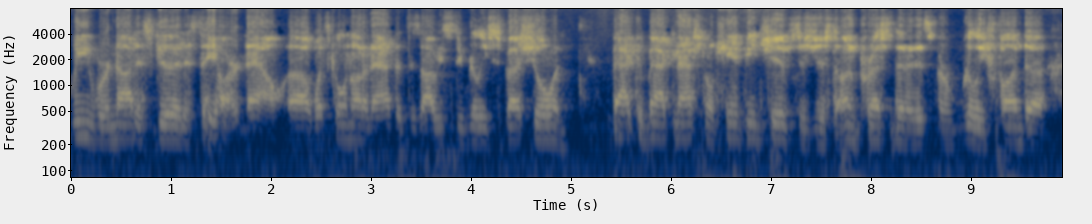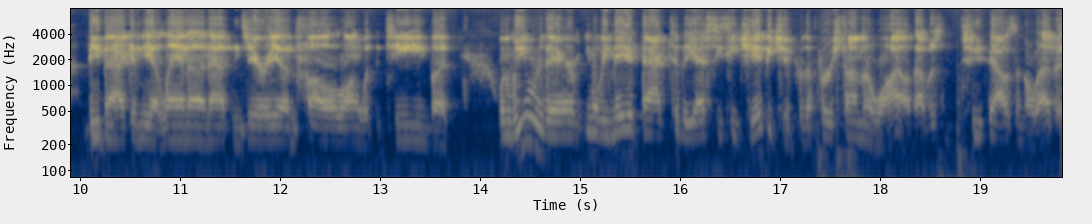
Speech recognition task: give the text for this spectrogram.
we were not as good as they are now. Uh, what's going on in Athens is obviously really special, and back-to-back national championships is just unprecedented. It's been really fun to be back in the Atlanta and Athens area and follow along with the team. But when we were there, you know, we made it back to the SEC championship for the first time in a while. That was 2011.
